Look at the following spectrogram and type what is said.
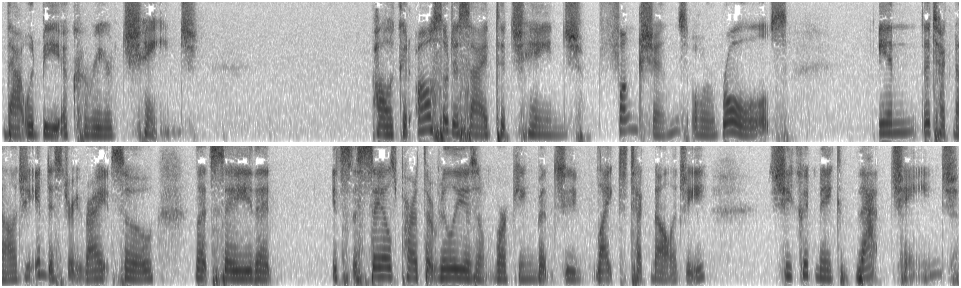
that would be a career change. Paula could also decide to change functions or roles in the technology industry, right? So let's say that it's the sales part that really isn't working, but she liked technology. She could make that change.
